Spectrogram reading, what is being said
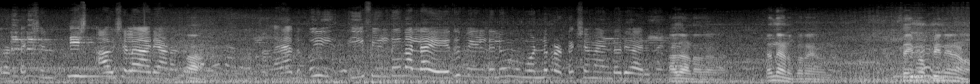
പ്രൊട്ടക്ഷൻ ആവശ്യമുള്ള കാര്യമാണല്ലോ. അങ്ങനെ അതിപ്പോ ഈ- ഫീൽഡ് എന്നല്ല ഏത് ഫീൽഡിലും മുകളിൽ പ്രൊട്ടക്ഷൻ വേണ്ട ഒരു കാര്യം അതാണ് അതാണ്. എന്താണ് പറയാനുള്ളത്? സെയിം ഒപ്പീനിയൻ ആണോ?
